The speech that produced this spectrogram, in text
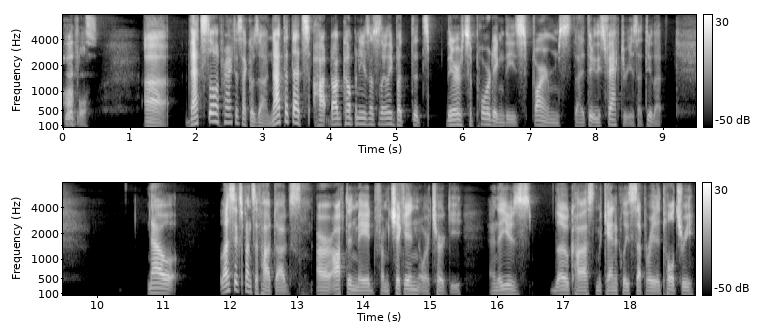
awful. Uh, that's still a practice that goes on. Not that that's hot dog companies necessarily, but that's they're supporting these farms that do these factories that do that. Now, less expensive hot dogs are often made from chicken or turkey, and they use low cost mechanically separated poultry.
